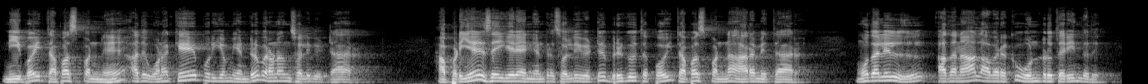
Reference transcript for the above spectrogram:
நீ போய் தபஸ் பண்ணு அது உனக்கே புரியும் என்று வருணன் சொல்லிவிட்டார். அப்படியே செய்கிறேன் என்று சொல்லிவிட்டு பிருகுத்தை போய் தபஸ் பண்ண ஆரம்பித்தார். முதலில் அதனால் அவருக்கு ஒன்று தெரிந்தது.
